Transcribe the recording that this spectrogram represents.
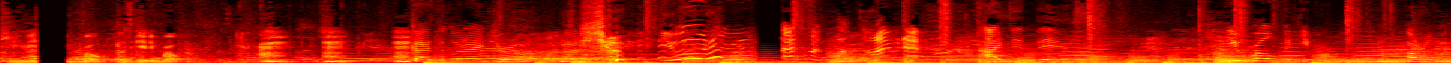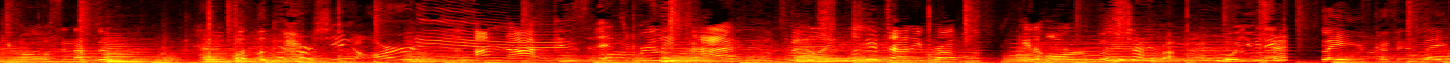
Kicking this bro. Let's get it, bro. Guys, look what I drew. No, just. You drew. That's like what time and effort. I did this. You wrote Mickey Mouse. I wrote Mickey Mouse, and that's the. But look at her. She's an artist. I'm not. It's it's really bad. But like, look at Johnny Bravo's fucking arm. Look at Johnny Bravo. Well, you did legs, because his legs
